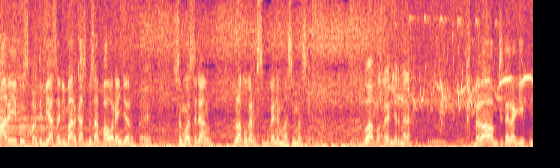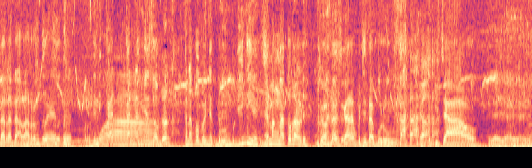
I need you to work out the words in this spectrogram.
Hari itu seperti biasa di markas besar Power Ranger. Semua sedang melakukan kesibukannya masing-masing. Gua apa? Ranger merah. Belum, cerita lagi. Ntar ada alarm. Ini kan- kandangnya Zordon kenapa banyak burung begini ya? Emang natural deh. Jordan sekarang pecinta burung berkicau. Iya, iya, iya. iya.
